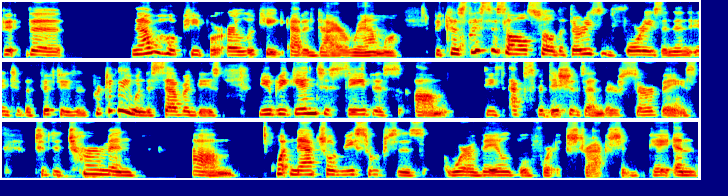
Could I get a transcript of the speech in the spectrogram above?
the, the Navajo people are looking at a diorama because this is also the 30s and 40s and then into the 50s and particularly when the 70s, you begin to see this um, these expeditions and their surveys to determine um, what natural resources were available for extraction. Okay, and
